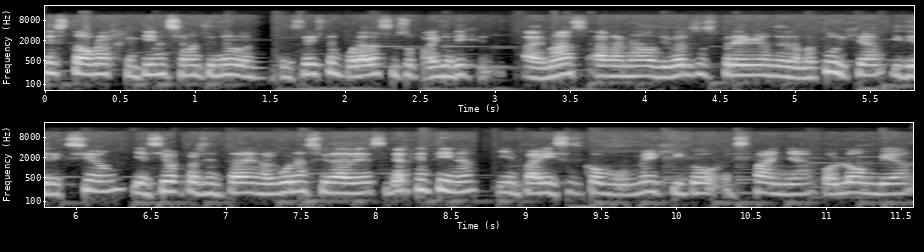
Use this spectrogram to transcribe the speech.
Esta obra argentina se ha mantenido durante seis temporadas en su país de origen. Además, ha ganado diversos premios de dramaturgia y dirección y ha sido presentada en algunas ciudades de Argentina y en países como México, España, Colombia,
